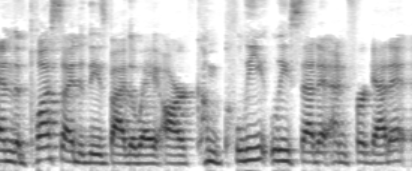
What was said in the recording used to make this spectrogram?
And the plus side of these, by the way, are completely set it and forget it.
